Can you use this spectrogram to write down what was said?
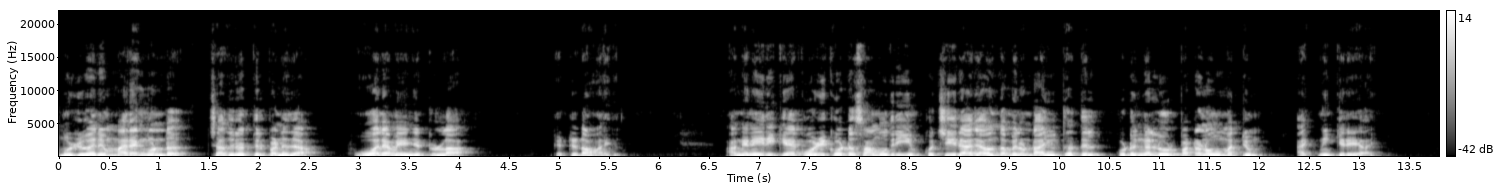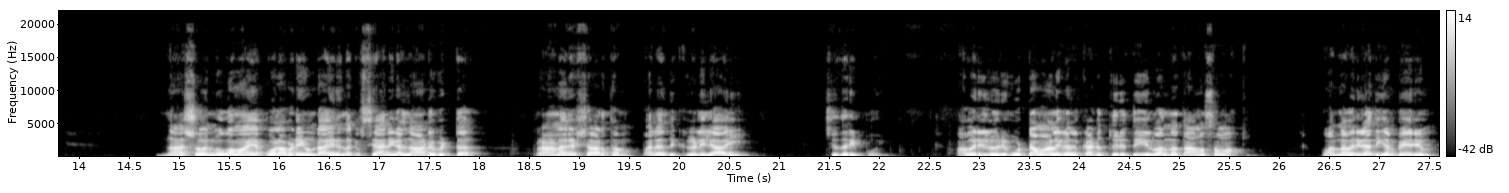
മുഴുവനും മരം കൊണ്ട് ചതുരത്തിൽ പണിത ഓല മേഞ്ഞിട്ടുള്ള കെട്ടിടമായിരുന്നു. അങ്ങനെയിരിക്കെ കോഴിക്കോട്ട് സാമൂതിരിയും കൊച്ചി രാജാവും തമ്മിലുണ്ടായ യുദ്ധത്തിൽ കൊടുങ്ങല്ലൂർ പട്ടണവും മറ്റും അഗ്നിക്കിരയായി. നാശോന്മുഖമായപ്പോൾ അവിടെയുണ്ടായിരുന്ന ക്രിസ്ത്യാനികൾ നാടുവിട്ട് പ്രാണരക്ഷാർത്ഥം പല ദിക്കുകളിലായി ചിതറിപ്പോയി. അവരിൽ ഒരു കൂട്ടം ആളുകൾ കടുത്തുരുത്തിയിൽ വന്ന് താമസമാക്കി. വന്നവരിൽ അധികം പേരും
